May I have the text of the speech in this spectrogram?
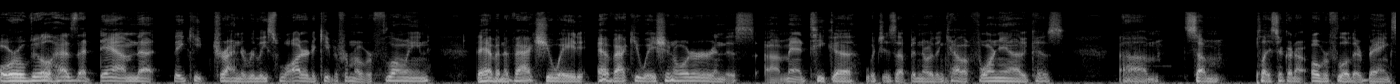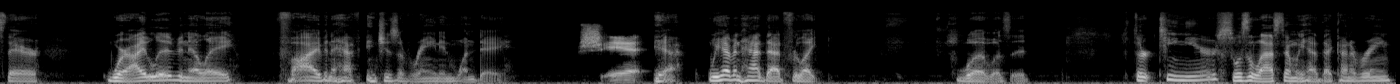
Oroville has that dam that they keep trying to release water to keep it from overflowing. They have an evacuate evacuation order in this uh, Manteca, which is up in Northern California, because um, some place are going to overflow their banks there. Where I live in LA, five and a half inches of rain in one day. Shit. Yeah, we haven't had that for like what was it? Thirteen years was the last time we had that kind of rain.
